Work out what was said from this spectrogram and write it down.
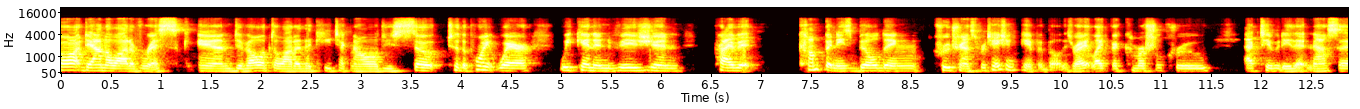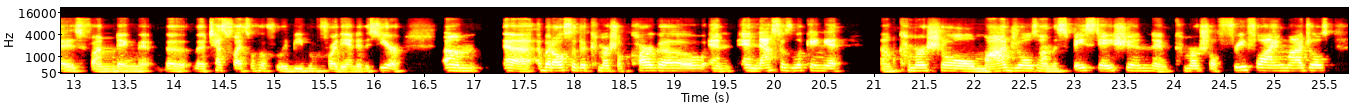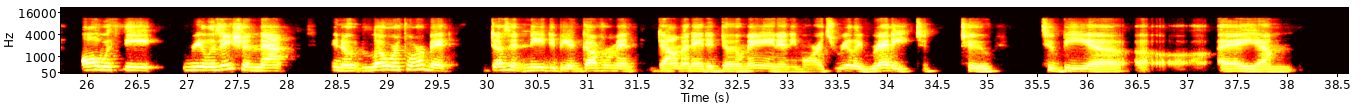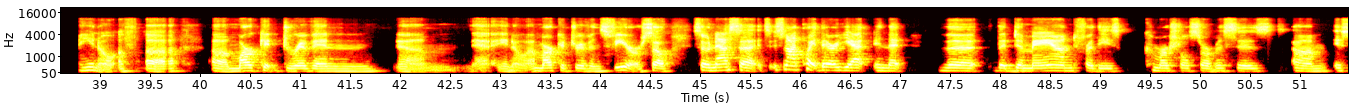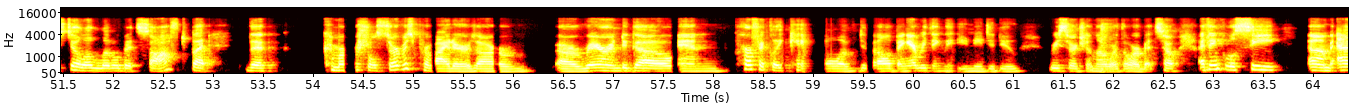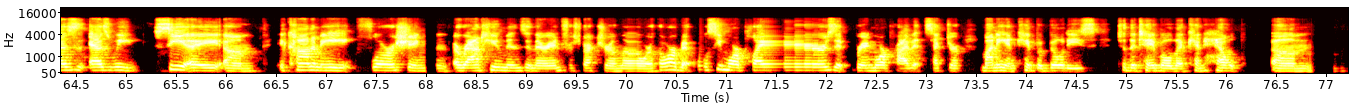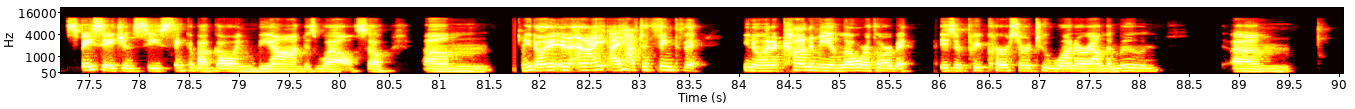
bought down a lot of risk and developed a lot of the key technologies so to the point where we can envision private companies building crew transportation capabilities right like the commercial crew activity that NASA is funding. That the, the test flights will hopefully be before the end of this year. Um, uh, but also the commercial cargo and and NASA's looking at um, commercial modules on the space station and commercial free flying modules, all with the realization that you know low Earth orbit doesn't need to be a government dominated domain anymore. It's really ready to to to be a a, a um, you know a, a a market driven um, eh, you know a market driven sphere so so nasa it's, it's not quite there yet in that the the demand for these commercial services um, is still a little bit soft but the commercial service providers are are raring to go and perfectly capable of developing everything that you need to do research in low earth orbit so i think we'll see um, as as we see a um, economy flourishing around humans and their infrastructure in low Earth orbit, we'll see more players that bring more private sector money and capabilities to the table that can help um, space agencies think about going beyond as well. So, um, you know, and, and I, I have to think that you know an economy in low Earth orbit is a precursor to one around the moon, um,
